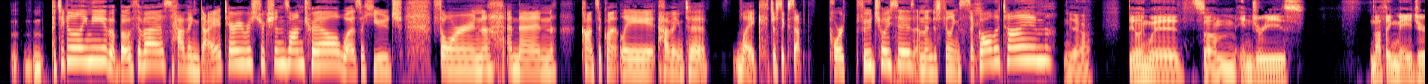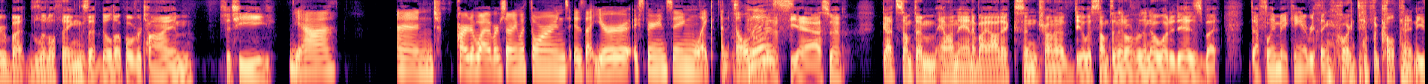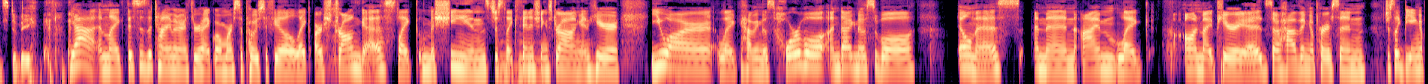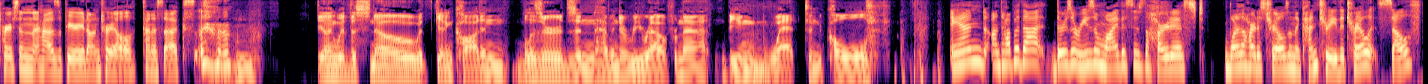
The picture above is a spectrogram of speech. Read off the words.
particularly me, but both of us, having dietary restrictions on trail was a huge thorn. And then consequently, having to like just accept poor food choices and then just feeling sick all the time. Yeah, dealing with some injuries. Nothing major, but little things that build up over time. Fatigue. Yeah. And part of why we're starting with thorns is that you're experiencing like an illness. Yeah, so got something on antibiotics and trying to deal with something. I don't really know what it is, but definitely making everything more difficult than it needs to be. yeah. And like, this is the time in our through hike when we're supposed to feel like our strongest, like machines, just like mm-hmm. finishing strong. And here you are like having this horrible, undiagnosable illness. And then I'm like, on my period. So having a person, just like being a person that has a period on trail kind of sucks. mm-hmm. Dealing with the snow, with getting caught in blizzards and having to reroute from that, being mm. wet and cold. and on top of that, there's a reason why this is the hardest one of the hardest trails in the country. The trail itself,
